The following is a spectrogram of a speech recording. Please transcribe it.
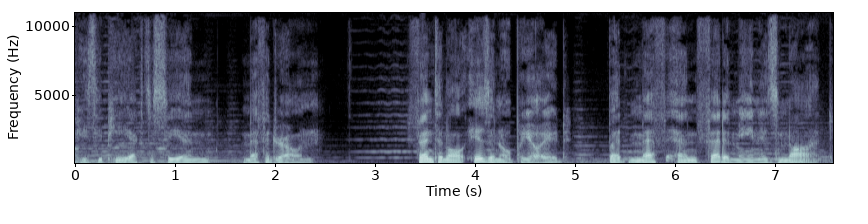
PCP, ecstasy, and methadone. Fentanyl is an opioid, but methamphetamine is not,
